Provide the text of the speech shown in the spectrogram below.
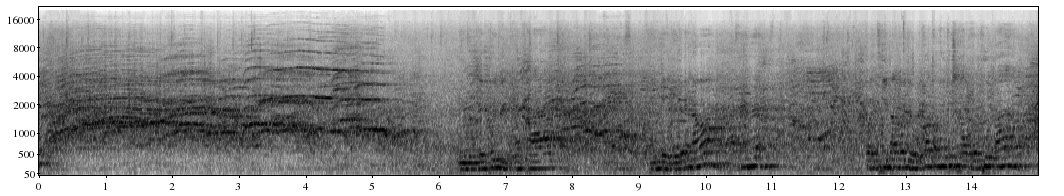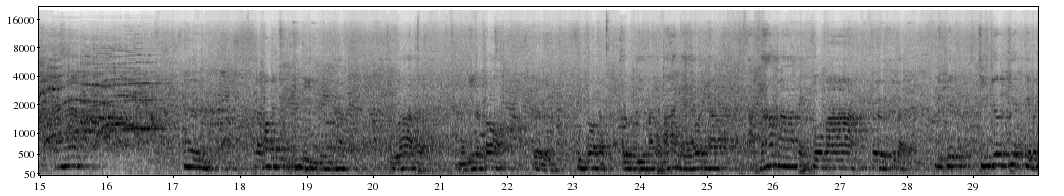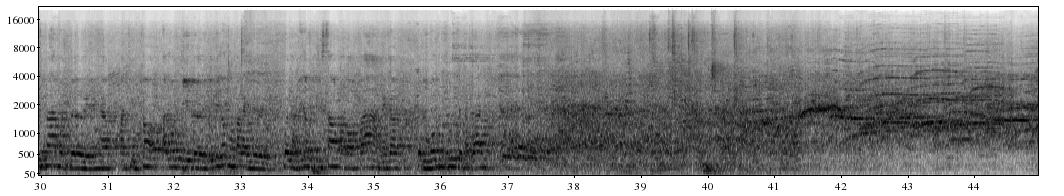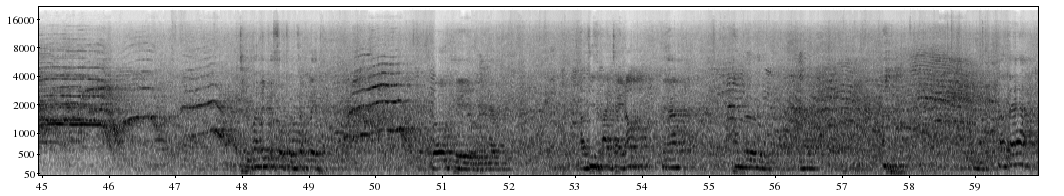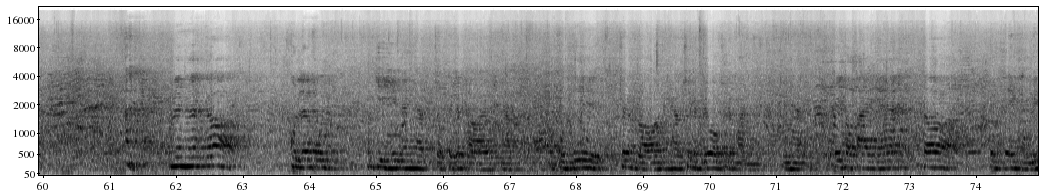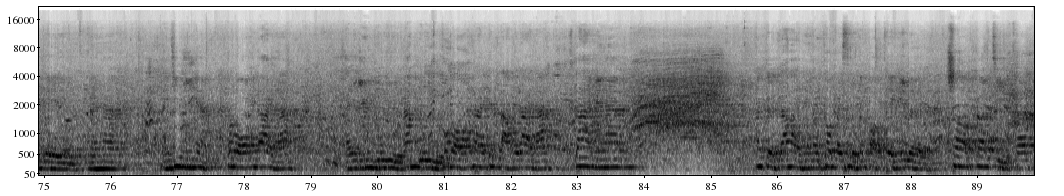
อืมเป็นผู้หญิงนะครับมีเด็กอยู่ด้วยเนาะนะฮะบางทีบางประโยคก็ต้องให้ผู้ชายมาพูดบ้างนะฮะเออแล้วก็เป็นสิ่งที่ดีนะครับถือว่าแบบอย่างนี้แล้วก็เออคุณก็แบบอารมณ์ดีมาแต่บ้านแล้วนะครับ อาบน้ำมาแต่งตัวมาเออคือแบบไม่เครียดทิ้งเรื่องเครียดเก็บไว้ที่บ้านหมดเลยนะครับมาถึงก็อารมณ์ดีเลยไม่ต้องทำอะไรเลยวันหลังไม่ต้องพลงเศร้ามาร้องบ้างนะครับจะรู้ว่าคุณจะแบบว่าถือว่าได้ประสบผลสำเร็จโอเคนะครับเอาที่สบายใจเนาะนะครับ ทำเลยนะครับแล้วแต่นะฮะก็คุณเลิกคุณเมื่อกี้นะครับจบไปเรียบร้อยนะครับขอบคุณที่ช่วยกันร้องนะครับช่วยกันโยกช่วยกันมันนะฮะเพลงต่อไปนะฮะก็เป็นเพลงของวิทย์เองนะฮะในที่นี้เนี่ยต้องร้องไม่ได้นะใครยืนดูอยู่นั่งดูอยู่ก็ร้องไม่ได้เต้นตามไม่ได้นะ ได้ไหม เกิดได้นะครับก็ไปสนุกกันต่อเพลงนี้เลย ชอบก็จีบครับ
